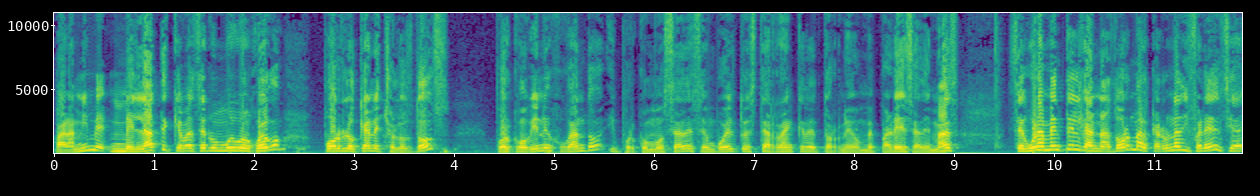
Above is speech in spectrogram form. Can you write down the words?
Para mí me, me late que va a ser un muy buen juego por lo que han hecho los dos por cómo vienen jugando y por cómo se ha desenvuelto este arranque de torneo, me parece. Además, seguramente el ganador marcará una diferencia.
